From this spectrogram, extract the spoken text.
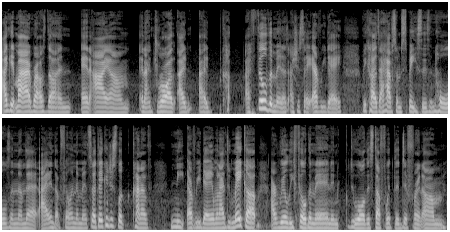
I get my eyebrows done and I um and I draw I I I fill them in as I should say every day because I have some spaces and holes in them that I end up filling them in so that they can just look kind of neat every day. And when I do makeup, I really fill them in and do all this stuff with the different um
